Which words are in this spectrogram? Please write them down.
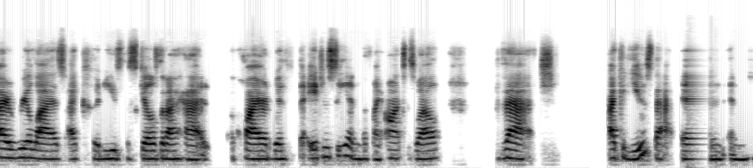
I realized I could use the skills that I had acquired with the agency and with my aunt as well, that I could use that and, and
